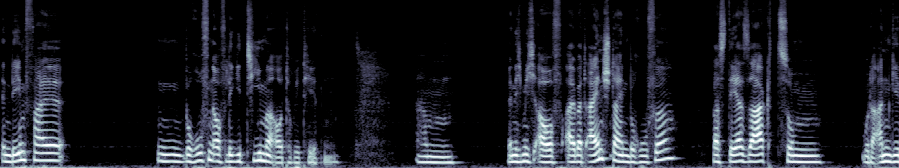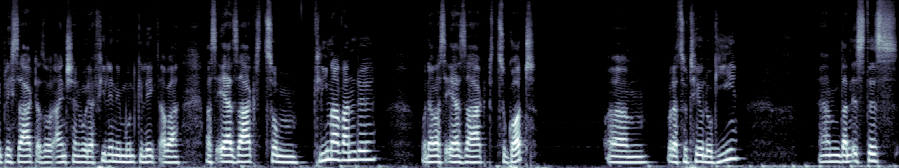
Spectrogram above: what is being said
in dem Fall ein Berufen auf legitime Autoritäten. Ähm, wenn ich mich auf Albert Einstein berufe, was der sagt zum, oder angeblich sagt, also Einstein wurde ja viel in den Mund gelegt, aber was er sagt zum Klimawandel oder was er sagt zu Gott, ähm, oder zur Theologie, ähm, dann ist es,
